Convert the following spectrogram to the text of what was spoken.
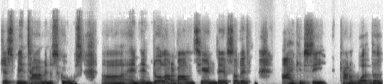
just spend time in the schools uh, and and do a lot of volunteering there, so that I can see kind of what the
